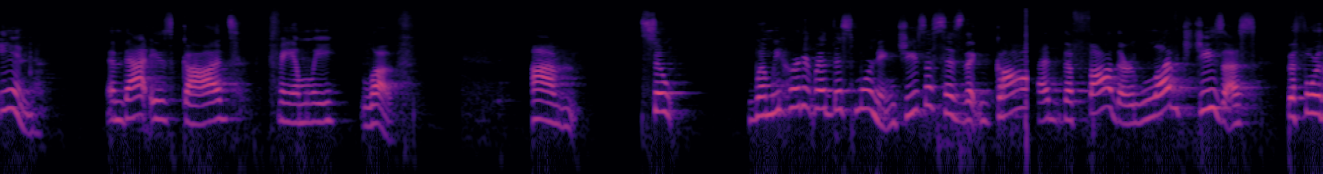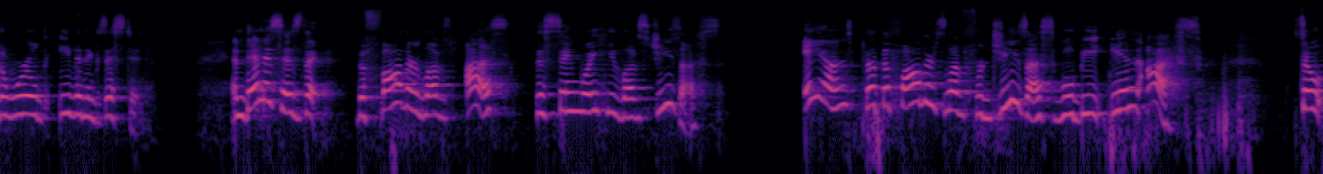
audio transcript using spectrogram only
in and that is God's family love. Um, so, when we heard it read this morning, Jesus says that God, the Father, loved Jesus before the world even existed. And then it says that the Father loves us the same way he loves Jesus. And that the Father's love for Jesus will be in us. So,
